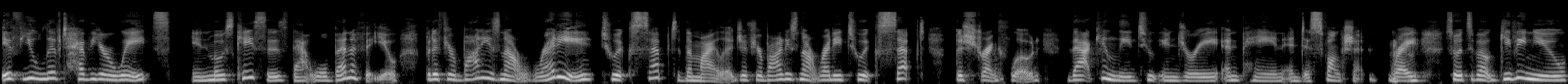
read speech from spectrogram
If you lift heavier weights, in most cases, that will benefit you. But if your body is not ready to accept the mileage, if your body's not ready to accept the strength load, that can lead to injury and pain and dysfunction, mm-hmm. right? So it's about giving you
